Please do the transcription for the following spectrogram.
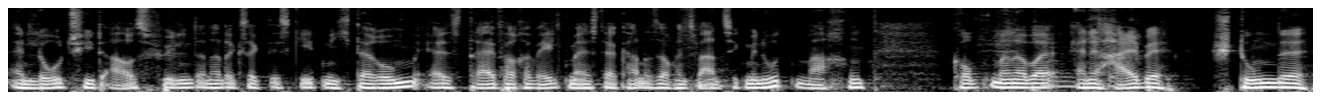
ein Loadsheet ausfüllen, dann hat er gesagt, es geht nicht darum, er ist dreifacher Weltmeister, er kann das auch in 20 Minuten machen. Kommt man aber eine halbe Stunde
